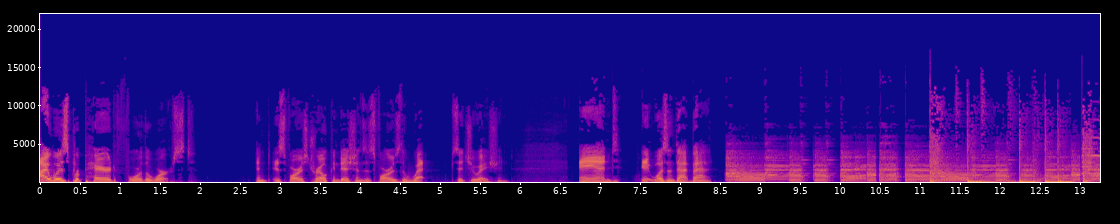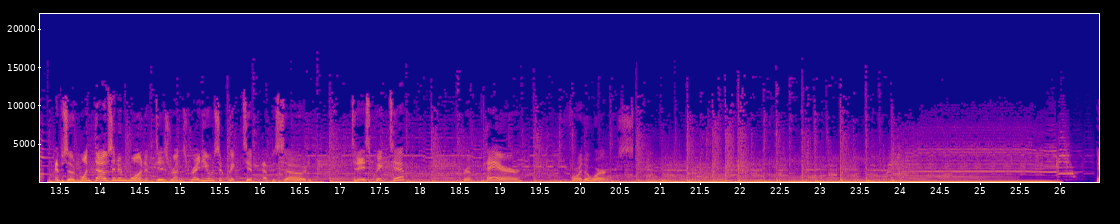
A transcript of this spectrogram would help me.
I was prepared for the worst, and as far as trail conditions, as far as the wet situation, and it wasn't that bad. Episode 1001 of Diz Runs Radio is a quick tip episode. Today's quick tip prepare for the worst.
